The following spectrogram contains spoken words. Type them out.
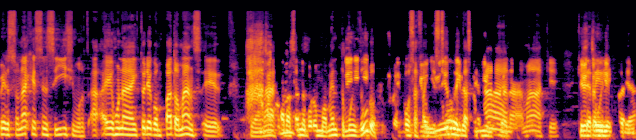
Personajes sencillísimos. Ah, es una historia con Pato Mans, eh, que Ah, además está pasando por un momento muy duro. Su esposa falleció esta semana, nada más. Qué, Que terrible historia.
